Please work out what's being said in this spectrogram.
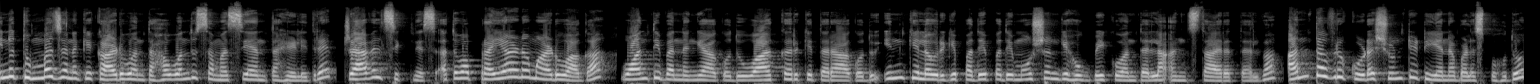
ಇನ್ನು ತುಂಬಾ ಜನಕ್ಕೆ ಕಾಡುವಂತಹ ಒಂದು ಸಮಸ್ಯೆ ಅಂತ ಹೇಳಿದ್ರೆ ಟ್ರಾವೆಲ್ ಸಿಕ್ನೆಸ್ ಅಥವಾ ಪ್ರಯಾಣ ಮಾಡುವಾಗ ವಾಂತಿ ಬಂದಂಗೆ ಆಗೋದು ವಾಕರ್ಕೆ ತರ ಆಗೋದು, ಇನ್ ಕೆಲವರಿಗೆ ಪದೇ ಪದೇ ಮೋಷನ್ಗೆ ಹೋಗ್ಬೇಕು ಅಂತೆಲ್ಲ ಅನ್ಸ್ತಾ ಇರುತ್ತೆ ಅಲ್ವಾ? ಅಂತವ್ರು ಕೂಡ ಶುಂಠಿ ಟೀಯನ್ನ ಬಳಸಬಹುದು.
